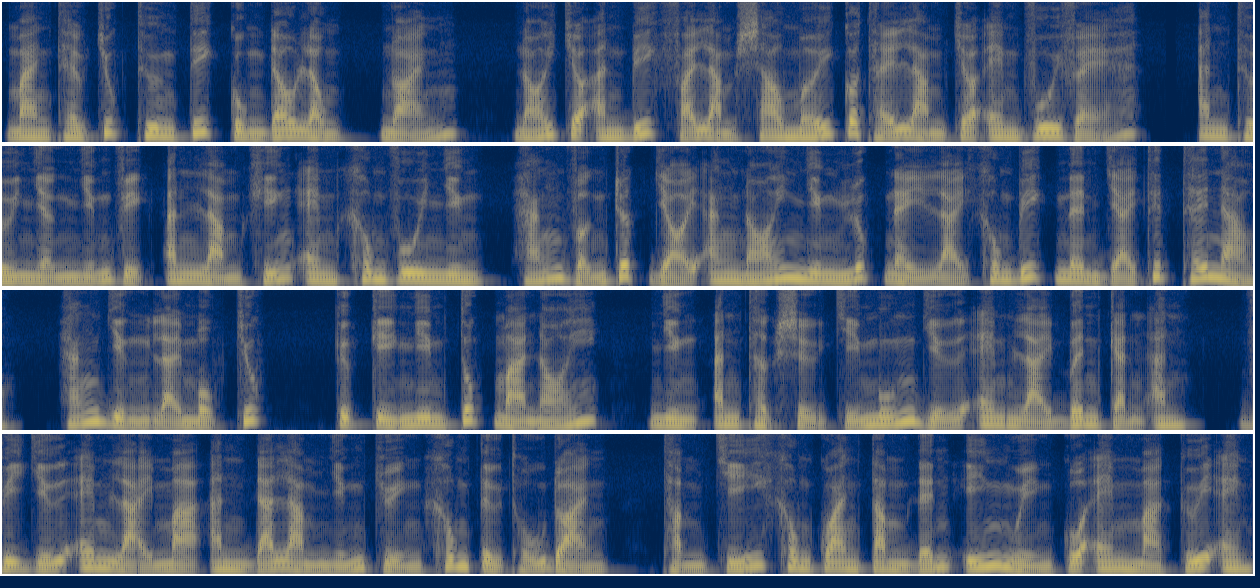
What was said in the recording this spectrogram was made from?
mang theo chút thương tiếc cùng đau lòng, noãn, nói cho anh biết phải làm sao mới có thể làm cho em vui vẻ. Anh thừa nhận những việc anh làm khiến em không vui nhưng hắn vẫn rất giỏi ăn nói nhưng lúc này lại không biết nên giải thích thế nào. Hắn dừng lại một chút, cực kỳ nghiêm túc mà nói, nhưng anh thật sự chỉ muốn giữ em lại bên cạnh anh, vì giữ em lại mà anh đã làm những chuyện không từ thủ đoạn, thậm chí không quan tâm đến ý nguyện của em mà cưới em.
